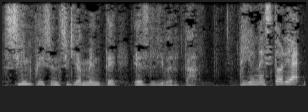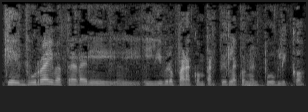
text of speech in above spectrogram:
Simple y sencillamente es libertad. Hay una historia que Burra iba a traer el, libro para compartirla con el público,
